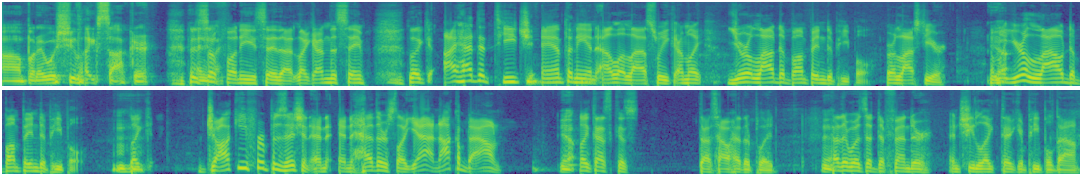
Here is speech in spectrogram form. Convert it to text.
Uh, but I wish she liked soccer. It's so funny you say that. Like I'm the same. Like I had to teach Anthony and Ella last week. I'm like, you're allowed to bump into people. Or last year, I'm Yeah. Mm-hmm. like, you're allowed to bump into people. Like jockey for position. And and Heather's like, yeah, knock them down. Yeah. Like that's because that's how Heather played. Yeah. Heather was a defender, and she liked taking people down.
